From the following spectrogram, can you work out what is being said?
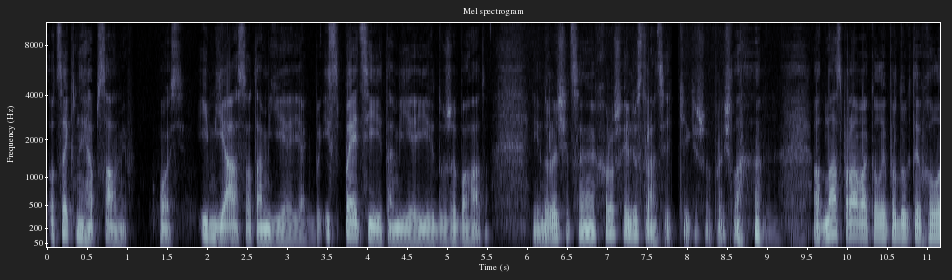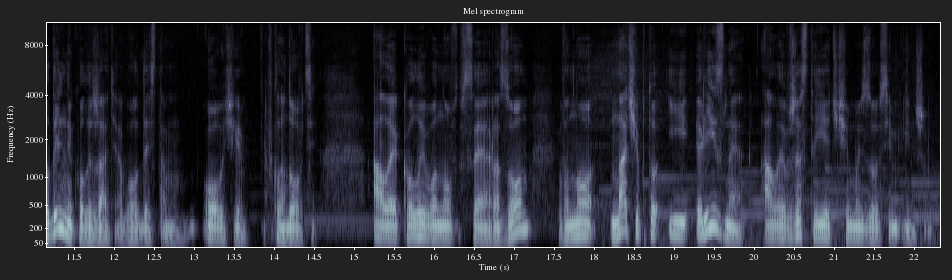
Оце книга псалмів. Ось і м'ясо там є, якби, і спеції там є, їх дуже багато. І, до речі, це хороша ілюстрація, тільки що прийшла. Одна справа, коли продукти в холодильнику лежать, або десь там овочі в кладовці. Але коли воно все разом, воно начебто і різне, але вже стає чимось зовсім іншим.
